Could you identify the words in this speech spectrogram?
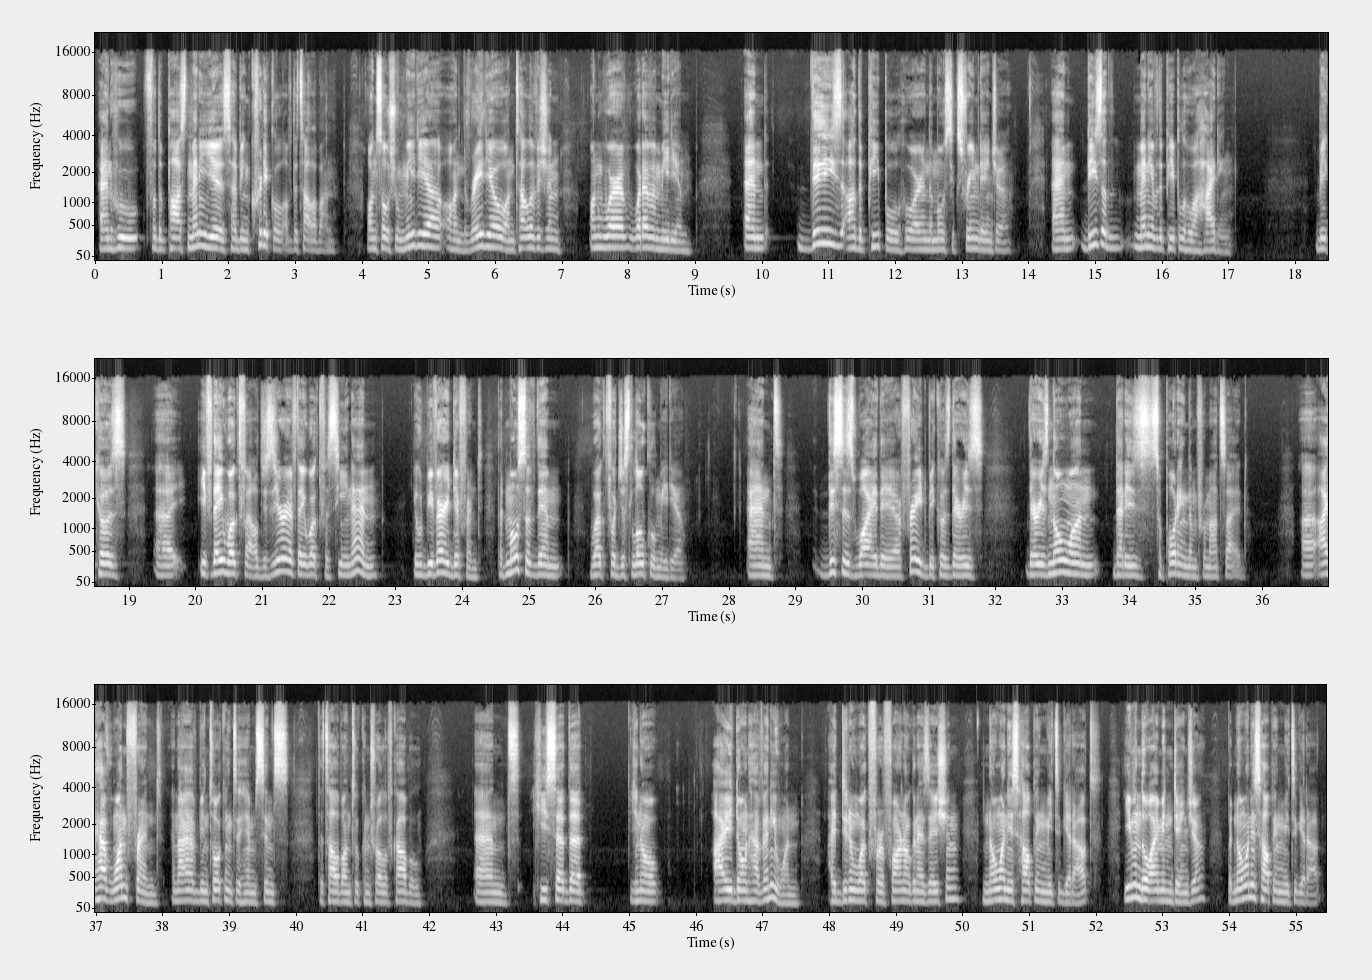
and who, for the past many years, have been critical of the Taliban on social media, on the radio, on television, on where, whatever medium. And these are the people who are in the most extreme danger. And these are many of the people who are hiding. Because uh, if they worked for Al Jazeera, if they worked for CNN, it would be very different. But most of them worked for just local media. And this is why they are afraid because there is there is no one that is supporting them from outside. Uh, I have one friend, and I have been talking to him since the Taliban took control of Kabul, and he said that, you know, I don't have anyone. I didn't work for a foreign organization. No one is helping me to get out, even though I'm in danger. But no one is helping me to get out.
